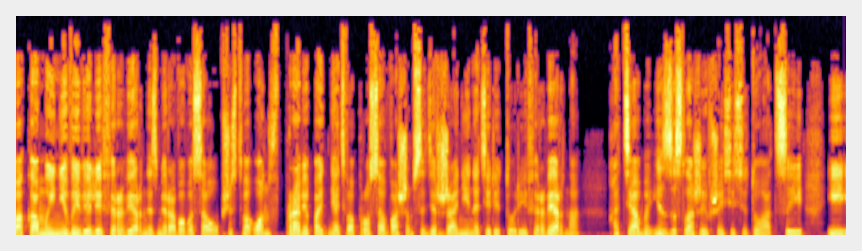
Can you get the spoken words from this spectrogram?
Пока мы не вывели Ферверн из мирового сообщества, он вправе поднять вопрос о вашем содержании на территории Ферверна – хотя бы из-за сложившейся ситуации и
